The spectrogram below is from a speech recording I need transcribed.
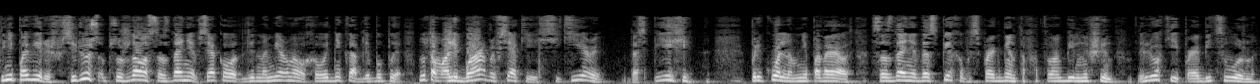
Ты не поверишь, всерьез обсуждалось создание всякого длинномерного холодника для БП. Ну там алибарды всякие, секиры, доспехи. Прикольно, мне понравилось. Создание доспехов из фрагментов автомобильных шин. Легкие, пробить сложно.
